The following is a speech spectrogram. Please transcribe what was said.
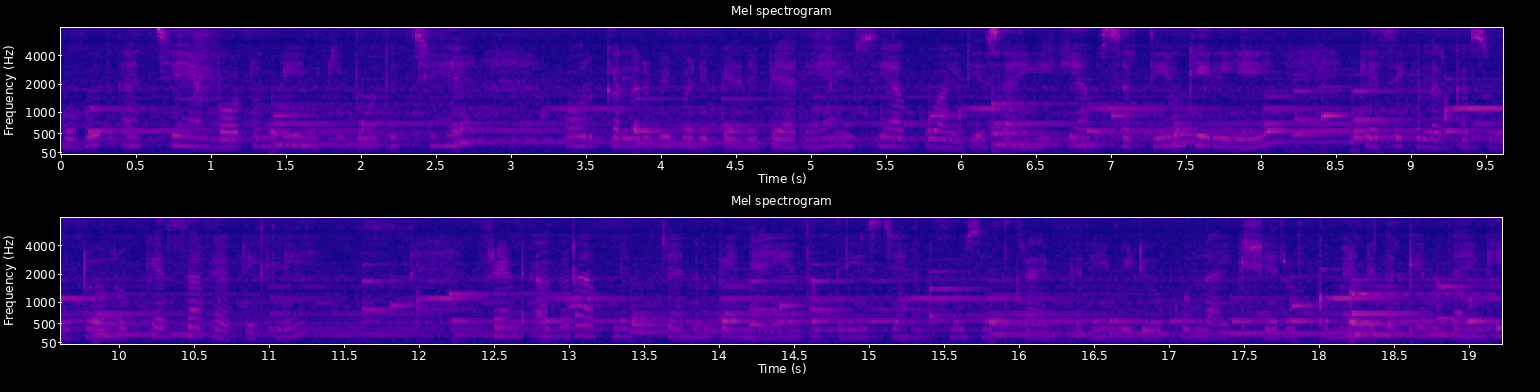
बहुत अच्छे हैं बॉटम भी इनकी बहुत अच्छी है और कलर भी बड़े प्यारे प्यारे हैं। इससे आपको आइडियाज़ आएँगे कि आप सर्दियों के लिए कैसे कलर का सूट और कैसा फैब्रिक लें। फ्रेंड अगर आप मेरे चैनल पे नए हैं तो प्लीज़ चैनल को सब्सक्राइब करें वीडियो को लाइक शेयर और कमेंट करके बताएँ कि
